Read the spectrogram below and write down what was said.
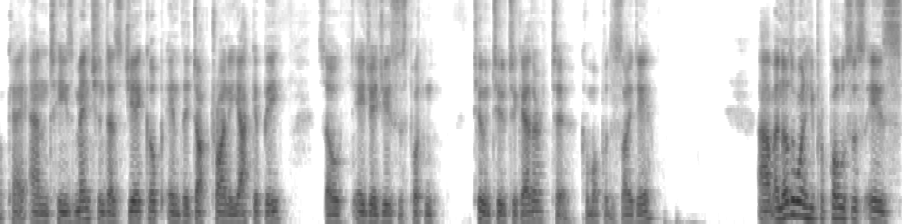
Okay, and he's mentioned as Jacob in the Doctrina Jacobi. So AJ Deus is putting two and two together to come up with this idea. Um, another one he proposes is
